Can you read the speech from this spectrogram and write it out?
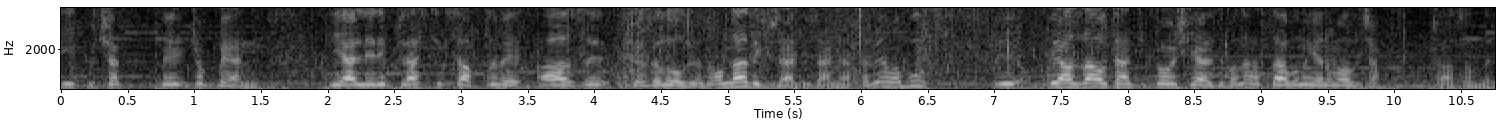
ilk bıçak ve çok beğendim. Diğerleri plastik saplı ve ağzı gagalı oluyordu. Onlar da güzel dizaynlar tabii ama bu e, biraz daha otentik ve hoş geldi bana. Hatta bunu yanıma alacağım. Can salından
